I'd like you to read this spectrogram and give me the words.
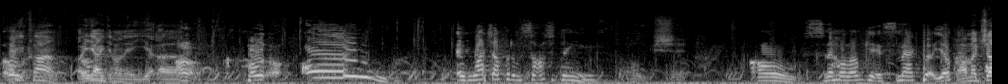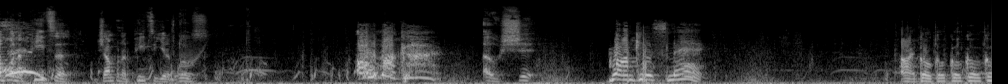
How you climb? Oh, you gotta get on there. Yeah, uh, Oh, hold on. Oh! Hey, watch out for them sausage things. oh, shit. Oh, snap. Hold on, I'm getting smacked up. Yo, I'm gonna jump on a pizza. Jump on a pizza, get a boost. Oh my god. Oh, shit. Bro, I'm getting smacked. Alright, go, go, go, go, go.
